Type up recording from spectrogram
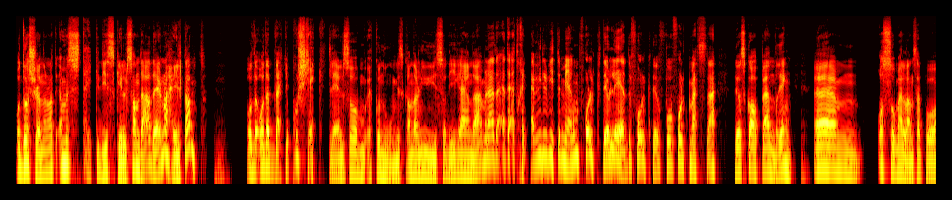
Og da skjønner han at ja, men steike, de skillsene der, det er jo noe helt annet. Og det, og det, det er ikke prosjektledelse og økonomisk analyse og de greiene der, men jeg, jeg, jeg, jeg vil vite mer om folk, det å lede folk, det å få folk med seg, det å skape endring. Um, og så melder han seg på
